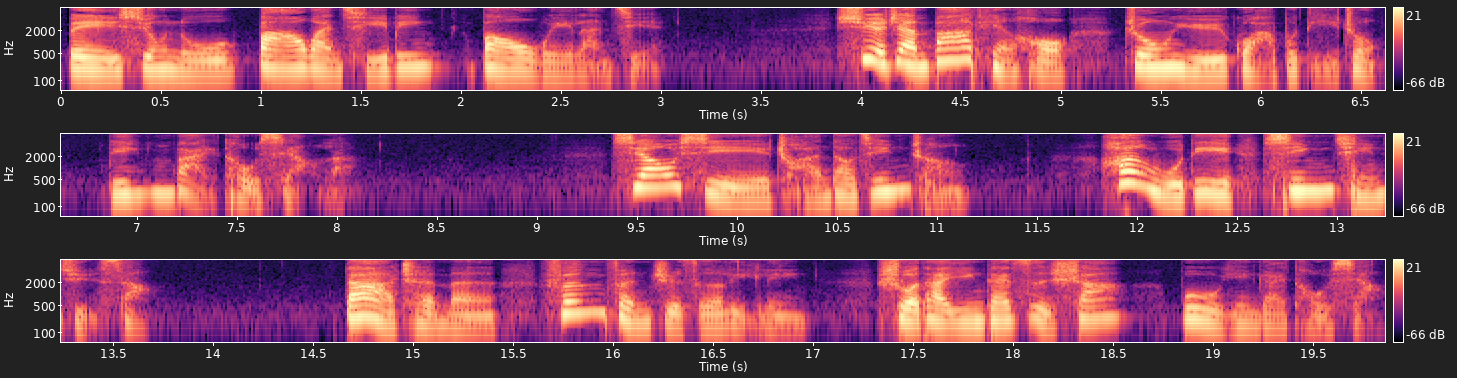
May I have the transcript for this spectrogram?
被匈奴八万骑兵包围拦截，血战八天后，终于寡不敌众，兵败投降了。消息传到京城。汉武帝心情沮丧，大臣们纷纷指责李陵，说他应该自杀，不应该投降。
